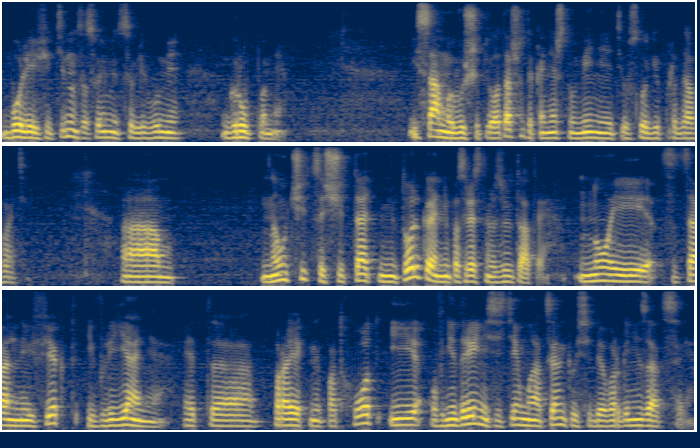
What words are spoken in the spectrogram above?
более эффективно со своими целевыми группами. И самый высший пилотаж – это, конечно, умение эти услуги продавать. А, научиться считать не только непосредственно результаты, но и социальный эффект и влияние. Это проектный подход и внедрение системы оценки у себя в организации.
